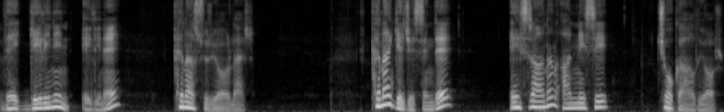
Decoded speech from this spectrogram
ve gelinin eline kına sürüyorlar. Kına gecesinde Esra'nın annesi çok ağlıyor.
